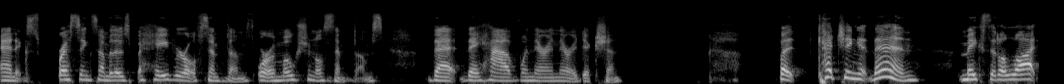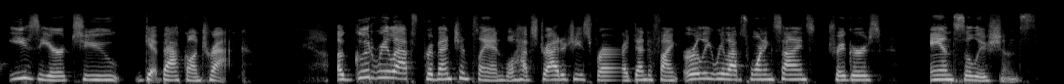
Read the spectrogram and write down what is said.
and expressing some of those behavioral symptoms or emotional symptoms that they have when they're in their addiction. But catching it then makes it a lot easier to get back on track. A good relapse prevention plan will have strategies for identifying early relapse warning signs triggers and solutions.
